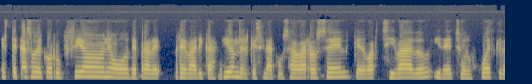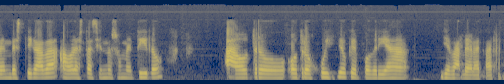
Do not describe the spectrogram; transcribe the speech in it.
este caso de corrupción o de prevaricación del que se le acusaba a Rosell quedó archivado y de hecho el juez que la investigaba ahora está siendo sometido a otro, otro juicio que podría llevarle a la cárcel.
